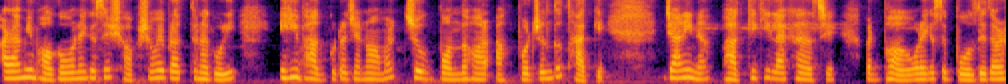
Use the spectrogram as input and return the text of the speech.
আর আমি ভগবানের কাছে সবসময় প্রার্থনা করি, এই ভাগ্যটা যেন আমার চোখ বন্ধ হওয়ার আগ পর্যন্ত থাকে। জানি না ভাগ্যে কি লেখা আছে বাট ভগবানের কাছে বলতে তো আর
